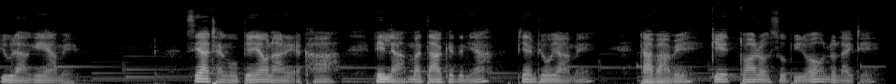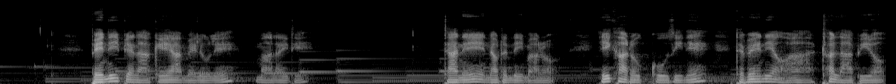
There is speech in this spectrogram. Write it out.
ယူလာခဲ့ရမယ် ဆရာထံကိုပြန်ရောက်လာတဲ့အခါလေ့လာမှတ်သားခဲ့သမျှပြန်ပြောရမယ်ဒါပါပဲကဲသွားတော့ဆိုပြီးတော့လွတ်လိုက်တယ်ဘယ်နေ့ပြန်လာခဲ့ရမယ်လို့လဲမှားလိုက်တယ်ဒါနဲ့နောက်တစ်နေ့မှာတော့ရိခါတို့ကိုစီနဲ့တပည့်နှစ်ယောက်ဟာထွက်လာပြီးတော့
